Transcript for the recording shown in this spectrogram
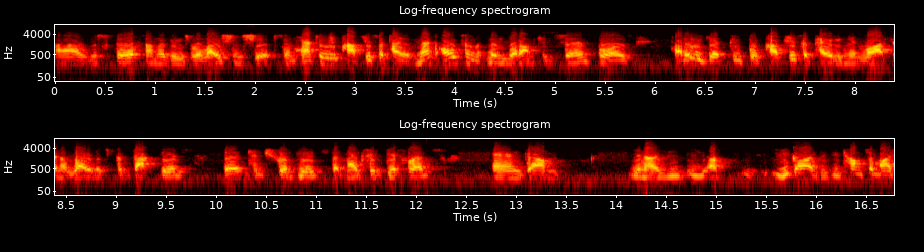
uh, restore some of these relationships? And how can you participate? And that's ultimately what I'm concerned for is how do we get people participating in life in a way that's productive, that contributes, that makes a difference? And, um, you know, you, you, uh, you guys, if you come to my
